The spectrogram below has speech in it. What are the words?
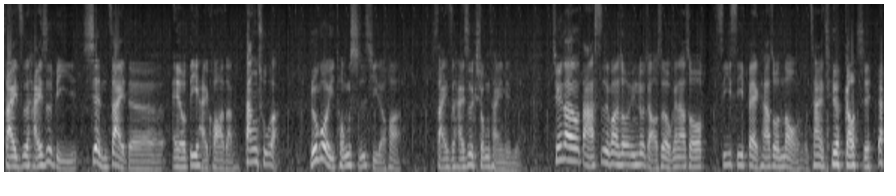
骰子还是比现在的 LD 还夸张。当初啊，如果以同时期的话，骰子还是凶残一点点。今天有打四冠说晕球角色，我跟他说 CC back，他说 no，我差点气到高血压。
